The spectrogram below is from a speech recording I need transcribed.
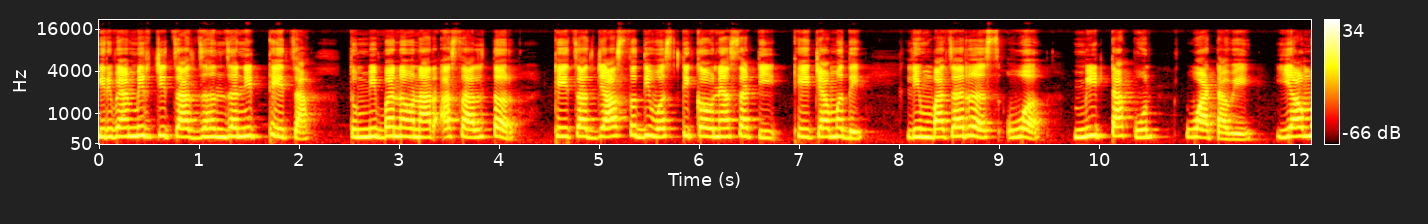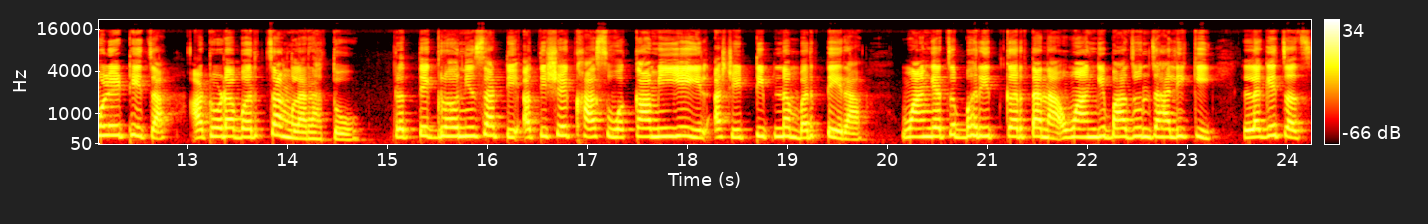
हिरव्या मिरचीचा झणझणीत ठेचा. तुम्ही बनवणार असाल तर ठेचा जास्त दिवस टिकवण्यासाठी ठेच्यामध्ये लिंबाचा रस व मीठ टाकून वाटावे. यामुळे ठेचा आठवडाभर चांगला राहतो. प्रत्येक गृहिणीसाठी अतिशय खास व कामी येईल अशी टीप नंबर तेरा. वांग्याचं भरीत करताना वांगी भाजून झाली की लगेचच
